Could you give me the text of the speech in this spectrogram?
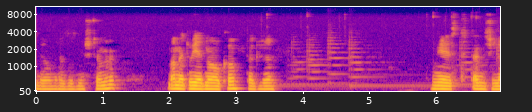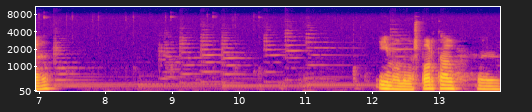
Sobie od razu zniszczymy. Mamy tu jedno oko, także nie jest tak źle. I mamy nasz portal. Y,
